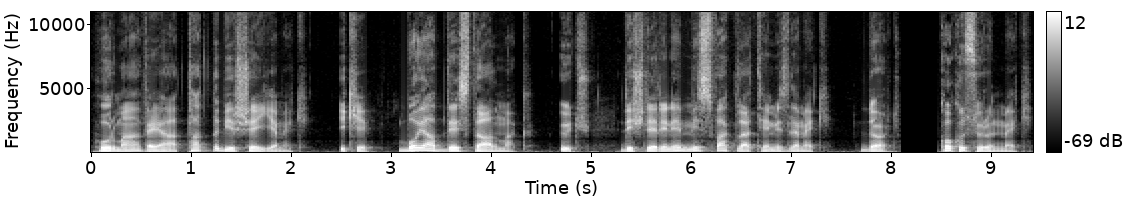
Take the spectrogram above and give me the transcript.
hurma veya tatlı bir şey yemek. 2. Boy abdesti almak. 3. Dişlerini misvakla temizlemek. 4. Koku sürünmek.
